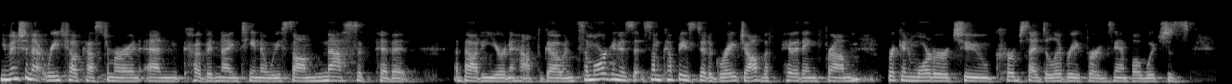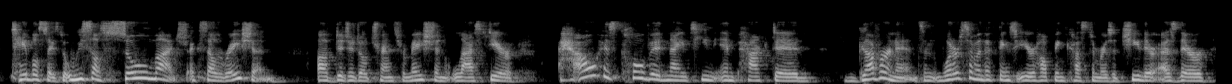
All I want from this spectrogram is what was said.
You mentioned that retail customer and, and COVID 19, and we saw a massive pivot about a year and a half ago. And some organiz- some companies did a great job of pivoting from brick and mortar to curbside delivery, for example, which is table stakes. But we saw so much acceleration of digital transformation last year. How has COVID 19 impacted governance? And what are some of the things that you're helping customers achieve there as they're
